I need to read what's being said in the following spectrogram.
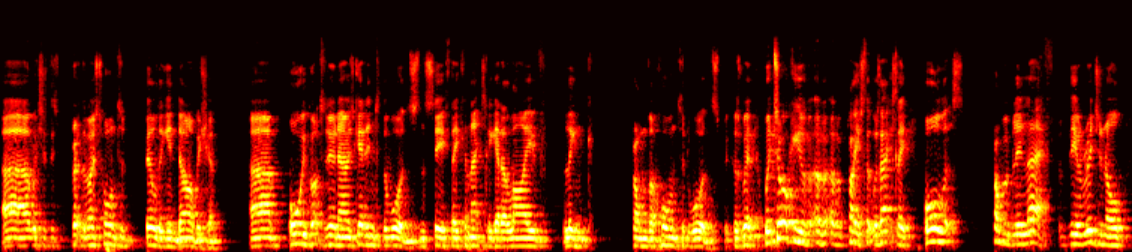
uh, which is this, the most haunted building in Derbyshire. Um, all we've got to do now is get into the woods and see if they can actually get a live link from the haunted woods, because we're we're talking of, of, of a place that was actually all that's probably left of the original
